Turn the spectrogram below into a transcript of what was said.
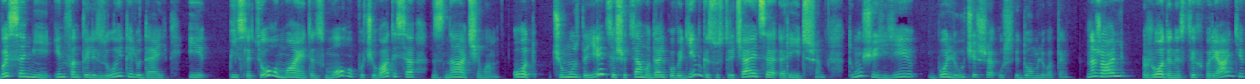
Ви самі інфантилізуєте людей і після цього маєте змогу почуватися значимим. От чому здається, що ця модель поведінки зустрічається рідше, тому що її болючіше усвідомлювати. На жаль, жоден із цих варіантів,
